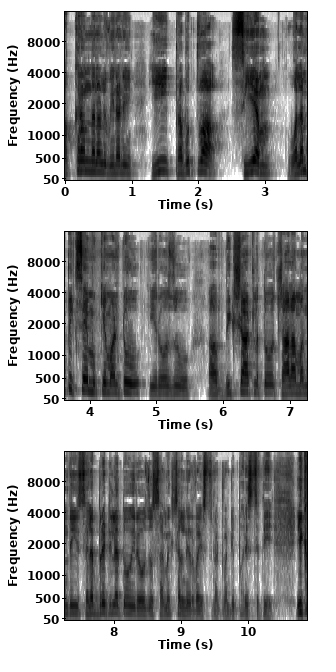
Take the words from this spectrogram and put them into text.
ఆక్రందనలు వినని ఈ ప్రభుత్వ సీఎం ఒలింపిక్సే ముఖ్యమంటూ ఈరోజు బిగ్ షాట్లతో చాలామంది సెలబ్రిటీలతో ఈరోజు సమీక్షలు నిర్వహిస్తున్నటువంటి పరిస్థితి. ఇక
